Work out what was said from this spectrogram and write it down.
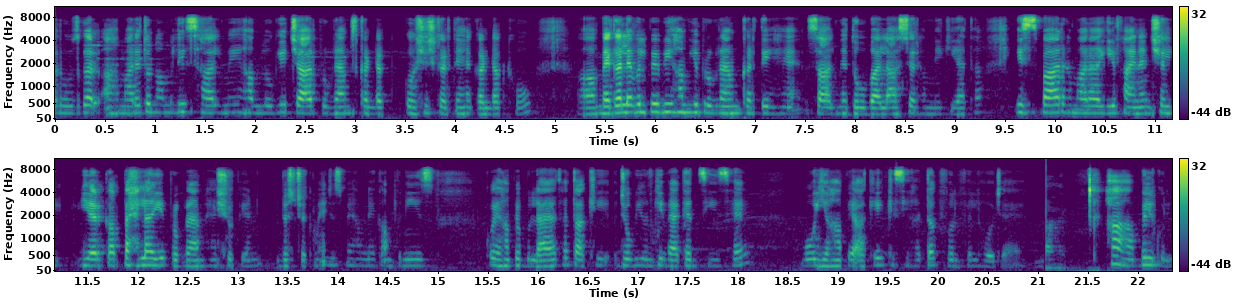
रोज़गार, हमारे तो नॉर्मली साल में हम लोग ये चार प्रोग्राम्स कंडक्ट कोशिश करते हैं कंडक्ट हो। मेगा लेवल पे भी हम ये प्रोग्राम करते हैं। साल में दो बार लास्ट ईयर हमने किया था। इस बार हमारा ये फाइनेंशियल ईयर का पहला ये प्रोग्राम है शुपियन डिस्ट्रिक्ट में, जिसमें हमने कंपनीज़ को यहाँ पे बुलाया था ताकि जो भी उनकी वैकेंसीज़ है, वो यहाँ पे आके किसी हद तक फुलफ़िल हो जाए। हाँ हाँ बिल्कुल।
